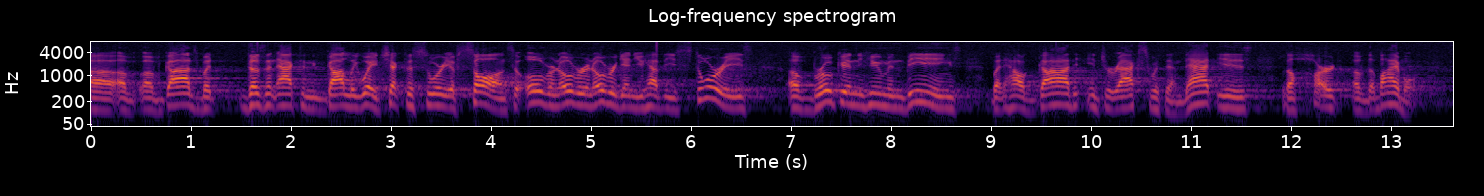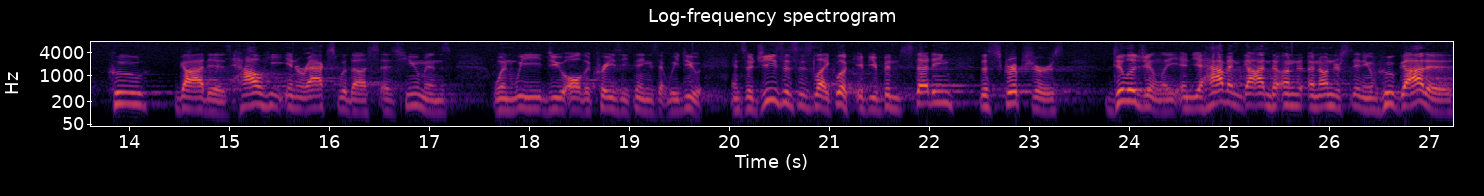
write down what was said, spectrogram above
uh, of, of God's, but doesn't act in a godly way? Check the story of Saul. And so, over and over and over again, you have these stories of broken human beings, but how God interacts with them. That is the heart of the Bible. Who God is, how he interacts with us as humans when we do all the crazy things that we do. And so Jesus is like, look, if you've been studying the scriptures diligently and you haven't gotten to un- an understanding of who God is,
